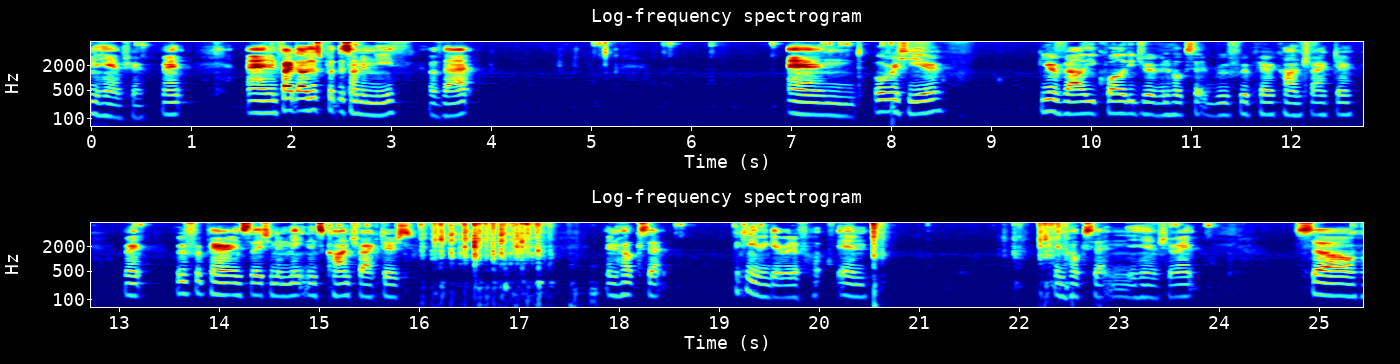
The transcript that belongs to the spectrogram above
New Hampshire, right? And in fact, I'll just put this underneath of that. And over here, your value quality driven Hooksett roof repair contractor, right? Roof repair, installation, and maintenance contractors in Hooksett. We can't even get rid of in in Hooksett in New Hampshire, right? So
